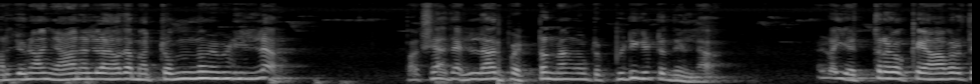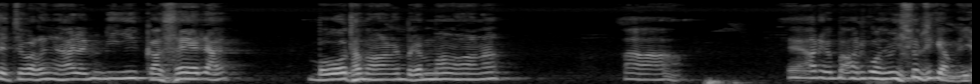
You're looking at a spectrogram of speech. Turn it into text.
അർജുന ഞാനല്ലാതെ മറ്റൊന്നും ഇവിടെ ഇല്ല. പക്ഷെ അതെല്ലാവരും പെട്ടെന്ന് അങ്ങോട്ട് പിടികിട്ടുന്നില്ല. എടാ എത്രയൊക്കെ ആവർത്തിച്ച് പറഞ്ഞാലും ഈ കസേര ബോധമാണ് ബ്രഹ്മമാണ്. ആർക്കും ആർക്കും അത് വിശ്വസിക്കാൻ വയ്യ.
